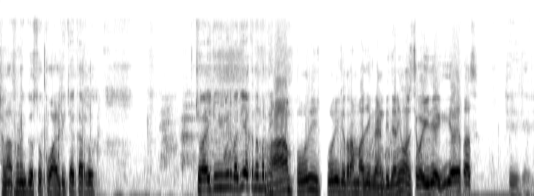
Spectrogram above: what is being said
ਖਾਣਾ ਥੋੜੀ ਦੋਸਤੋ ਕੁਆਲਿਟੀ ਚੈੱਕ ਕਰ ਲਓ। ਚਵਾਈ ਚੂਈ ਵੀਰ ਵਧੀਆ ਇੱਕ ਨੰਬਰ ਦੀ? ਹਾਂ ਪੂਰੀ ਪੂਰੀ ਕਿਤਰਾ ਮਾਜੀ ਗਾਰੰਟੀ ਦੇਣੀ ਹੁਣ ਚਵਾਈ ਦੀ ਹੈਗੀ ਆ ਇਹ ਬਸ। ਠੀਕ ਹੈ ਜੀ।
